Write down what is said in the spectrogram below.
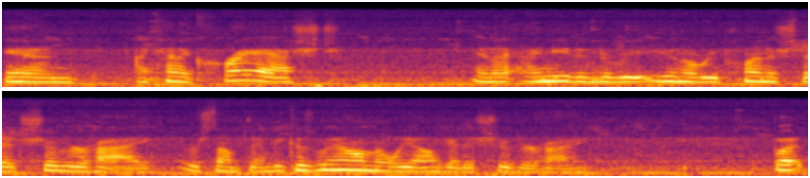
and I kind of crashed and I, I needed to re, you know replenish that sugar high or something because we all know we all get a sugar high. But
